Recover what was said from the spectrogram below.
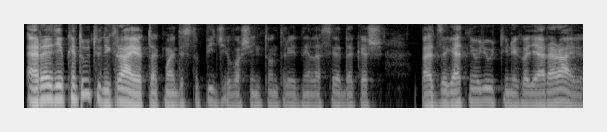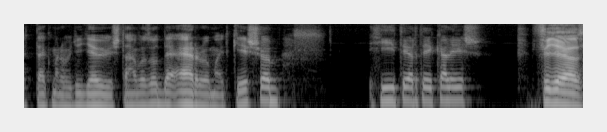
Erre egyébként úgy tűnik rájöttek, majd ezt a PJ Washington trade lesz érdekes pedzegetni, hogy úgy tűnik, hogy erre rájöttek, mert hogy ugye ő is távozott, de erről majd később. Heat értékelés. figyeld,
